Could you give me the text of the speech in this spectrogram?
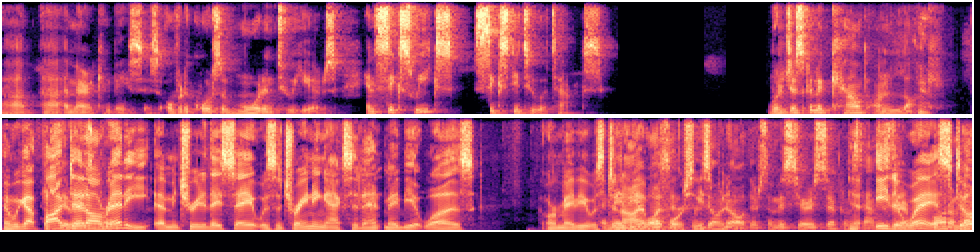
um, uh, American bases over the course of more than two years. In six weeks, 62 attacks. We're just going to count on luck. Yeah. And we got five dead already. No... I mean, Trita, they say it was a training accident. Maybe it was. Or maybe it was and deniable it forces. We don't know. There's some mysterious circumstances. Yeah, either there. way, it's still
